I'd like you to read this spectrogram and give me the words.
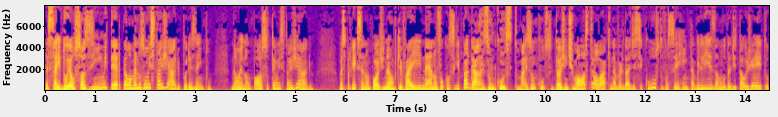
É sair do eu sozinho e ter pelo menos um estagiário, por exemplo. Não, eu não posso ter um estagiário. Mas por que, que você não pode? Não, porque vai, né? Não vou conseguir pagar Mais um custo. mais um custo. Então a gente mostra lá que na verdade esse custo você rentabiliza, muda de tal jeito,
